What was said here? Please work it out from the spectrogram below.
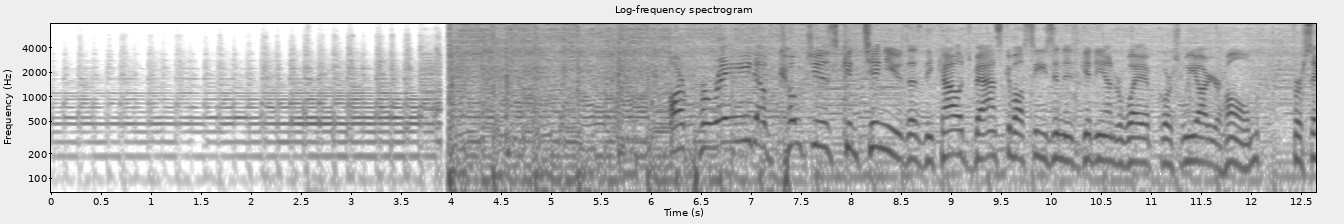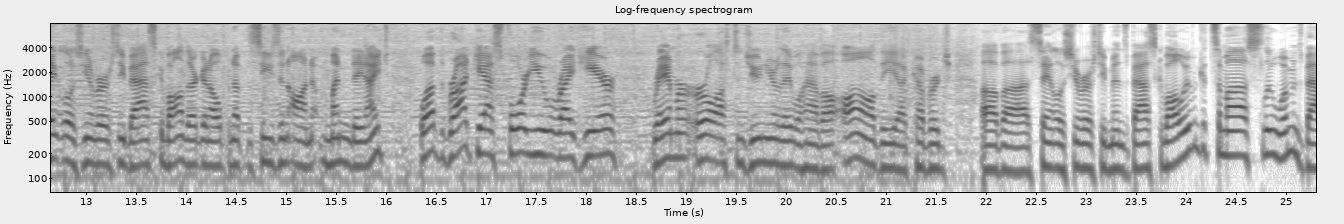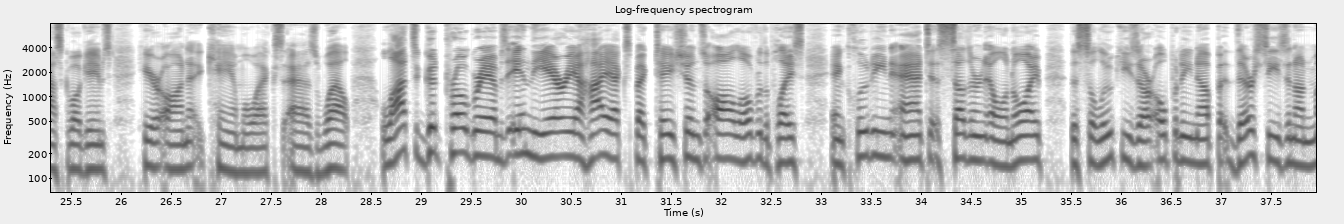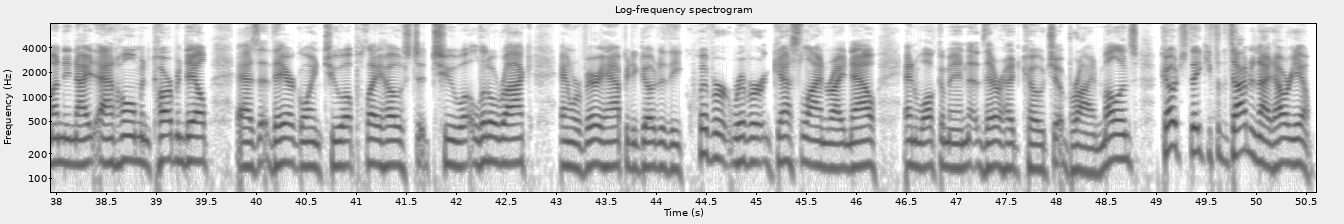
Our parade of coaches continues as the college basketball season is getting underway. Of course, we are your home for St. Louis University basketball. They're going to open up the season on Monday night. We'll have the broadcast for you right here. Rammer, Earl Austin Jr., they will have uh, all the uh, coverage of uh, St. Louis University men's basketball. We even get some uh, SLU women's basketball games here on KMOX as well. Lots of good programs in the area, high expectations all over the place, including at Southern Illinois. The Salukis are opening up their season on Monday night at home in Carbondale as they are going to uh, play host to Little Rock. And we're very happy to go to the Quiver River guest line right now and welcome in their head coach, Bryan Mullins. Coach, thank you for the time tonight. How are you?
